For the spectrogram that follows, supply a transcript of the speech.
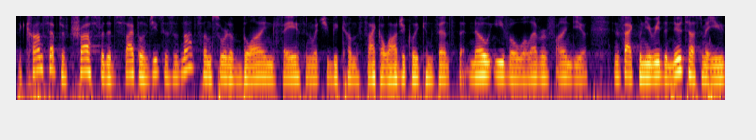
the concept of trust for the disciple of Jesus is not some sort of blind faith in which you become psychologically convinced that no evil will ever find you. In fact, when you read the New Testament, you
